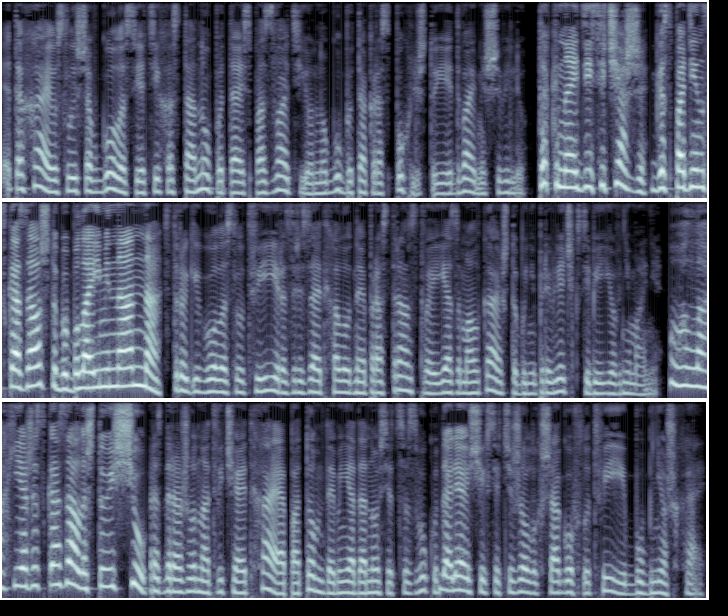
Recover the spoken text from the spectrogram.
Это Хай, услышав голос, я тихо стану, пытаясь позвать ее, но губы так распухли, что я едва ими шевелю. «Так найди сейчас же! Господин сказал, чтобы была именно она!» Строгий голос Лутфии разрезает холодное пространство, и я замолкаю, чтобы не привлечь к себе ее внимание. «О, Аллах, я же сказала, что ищу!» Раздраженно отвечает Хай, а потом до меня доносится звук удаляющихся тяжелых шагов Лутфии и бубнёж Хай.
